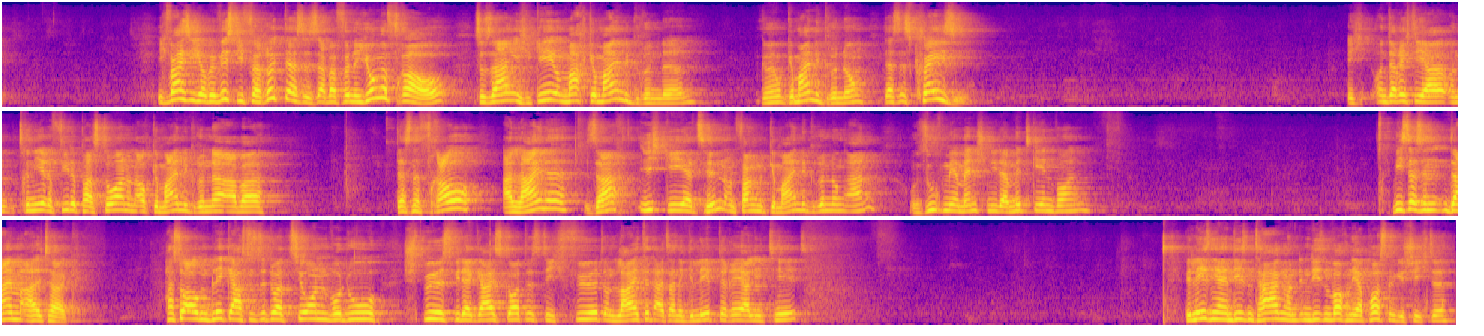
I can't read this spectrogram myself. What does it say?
Ich weiß nicht, ob ihr wisst, wie verrückt das ist, aber für eine junge Frau zu sagen, ich gehe und mache Gemeindegründung, Gemeindegründung, das ist crazy. Ich unterrichte ja und trainiere viele Pastoren und auch Gemeindegründer, aber dass eine Frau alleine sagt, ich gehe jetzt hin und fange mit Gemeindegründung an und suche mir Menschen, die da mitgehen wollen, wie ist das in deinem Alltag? Hast du Augenblicke, hast du Situationen, wo du spürst, wie der Geist Gottes dich führt und leitet als eine gelebte Realität? Wir lesen ja in diesen Tagen und in diesen Wochen die Apostelgeschichte.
